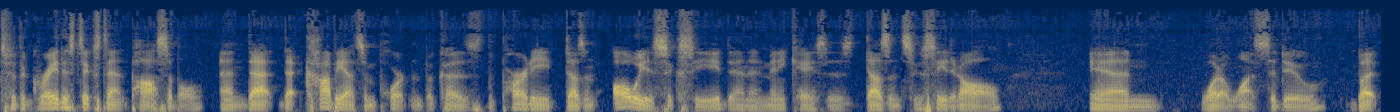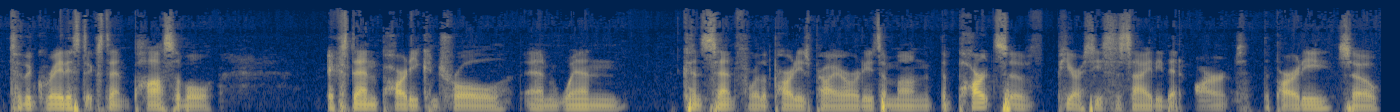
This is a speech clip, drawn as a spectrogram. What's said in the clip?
to the greatest extent possible, and that, that caveat's important because the party doesn't always succeed, and in many cases doesn't succeed at all in what it wants to do, but to the greatest extent possible, extend party control and when consent for the party's priorities among the parts of PRC society that aren't the party. So,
